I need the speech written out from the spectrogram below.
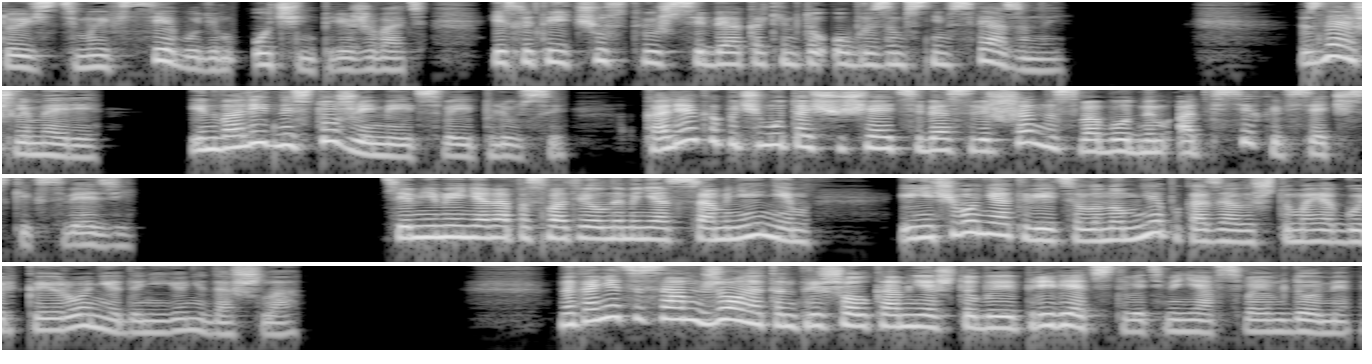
То есть мы все будем очень переживать, если ты чувствуешь себя каким-то образом с ним связанной. Знаешь ли, Мэри, инвалидность тоже имеет свои плюсы. Коллега почему-то ощущает себя совершенно свободным от всех и всяческих связей. Тем не менее, она посмотрела на меня с сомнением и ничего не ответила, но мне показалось, что моя горькая ирония до нее не дошла. Наконец и сам Джонатан пришел ко мне, чтобы приветствовать меня в своем доме.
